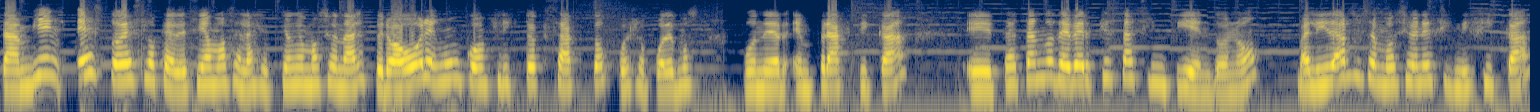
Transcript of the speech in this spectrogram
también esto es lo que decíamos en la gestión emocional, pero ahora en un conflicto exacto, pues lo podemos poner en práctica, eh, tratando de ver qué está sintiendo, ¿no? Validar sus emociones significa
